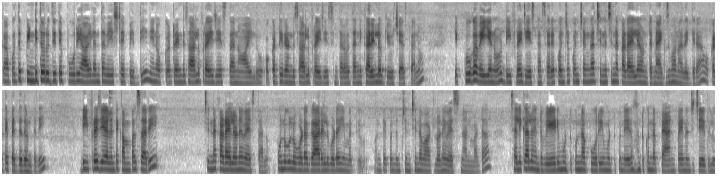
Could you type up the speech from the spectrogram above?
కాకపోతే పిండితో రుద్దితే పూరి ఆయిల్ అంతా వేస్ట్ అయిపోద్ది నేను ఒక రెండు సార్లు ఫ్రై చేస్తాను ఆయిల్. ఒకటి రెండు సార్లు ఫ్రై చేసిన తర్వాత అన్ని కర్రీలోకి యూజ్ చేస్తాను. ఎక్కువగా వెయ్యను డీప్ ఫ్రై చేసినా సరే. కొంచెం కొంచెంగా చిన్న చిన్న కడాయిలే ఉంటాయి మ్యాక్సిమం నా దగ్గర. ఒకటే పెద్దది ఉంటుంది. డీప్ ఫ్రై చేయాలంటే కంపల్సరీ చిన్న కడాయిలోనే వేస్తాను. పునుగులు కూడా గారెలు కూడా ఈ మధ్య అంటే కొంచెం చిన్న చిన్న వాటిలోనే వేస్తున్నాను అనమాట చలికాలం ఏంటో వేడి ముట్టుకున్న పూరి ముట్టుకున్న ఏది ముట్టుకున్న ప్యాన్ పై నుంచి చేతులు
